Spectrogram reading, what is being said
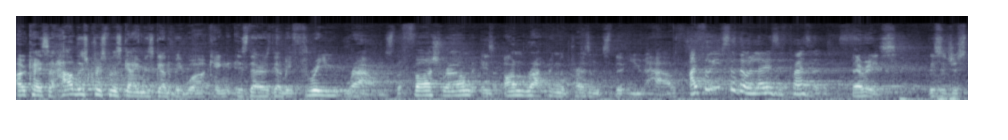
Okay, so how this Christmas game is going to be working is there is going to be three rounds. The first round is unwrapping the presents that you have. I thought you said there were loads of presents. There is. This is just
